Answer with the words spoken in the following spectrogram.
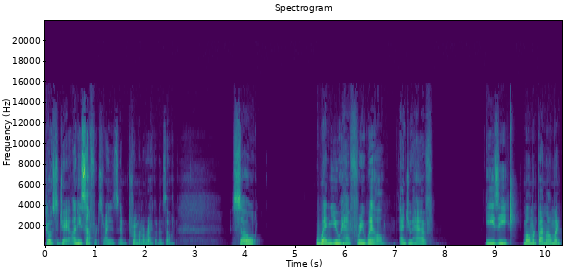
goes to jail and he suffers. Right, his criminal record and so on. So when you have free will and you have easy moment by moment,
